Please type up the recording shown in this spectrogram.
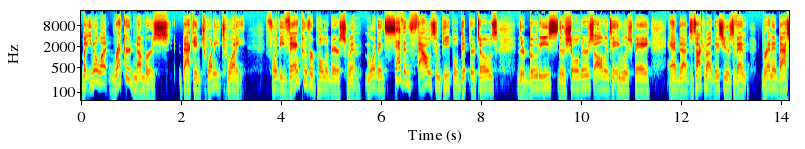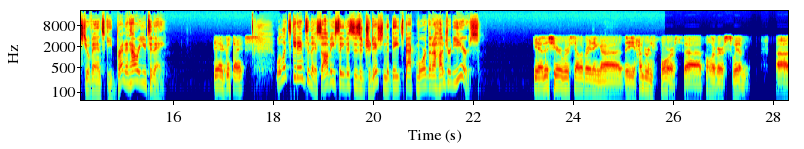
But you know what? Record numbers back in 2020 for the Vancouver Polar Bear Swim. More than 7,000 people dip their toes, their booties, their shoulders all into English Bay. And uh, to talk about this year's event, Brennan Bastyovanszky. Brennan, how are you today? Yeah, good, thanks. Well, let's get into this. Obviously, this is a tradition that dates back more than 100 years. Yeah, this year we're celebrating uh, the 104th uh, Polar Bear Swim. Uh,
